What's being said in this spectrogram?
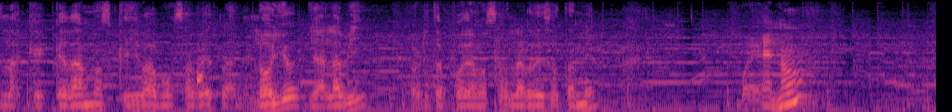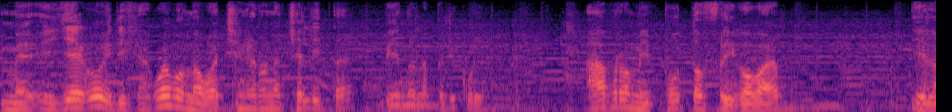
la que quedamos que íbamos a ver, la del hoyo, ya la vi. Ahorita podemos hablar de eso también. Bueno, Me- y llego y dije, a huevo, me voy a chingar una chelita viendo la película. Abro mi puto frigobar y el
